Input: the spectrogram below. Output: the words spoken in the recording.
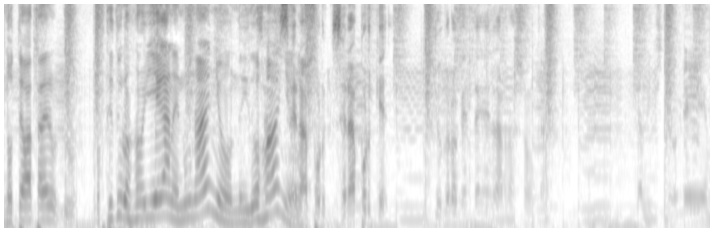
no te va a traer, los títulos no llegan en un año ni dos años. ¿Será, por- será porque. Yo creo que esta es la razón. Está listo. Em,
